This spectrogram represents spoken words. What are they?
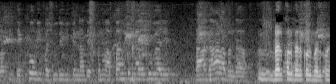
ਬਾਕੀ ਦੇਖੋਗੀ ਪਸ਼ੂ ਦੀ ਵੀ ਕਿੰਨਾ ਦੇਖਣ ਨੂੰ ਆਪਾਂ ਨੂੰ ਚੰਗਾ ਲੱਗੂਗਾ ਜੇ ਤਾਂ ਗਾਂ ਵਾਲਾ ਬੰਦਾ ਬਿਲਕੁਲ ਬਿਲਕੁਲ ਬਿਲਕੁਲ।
